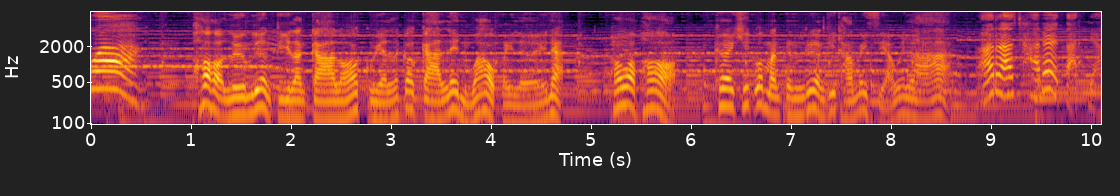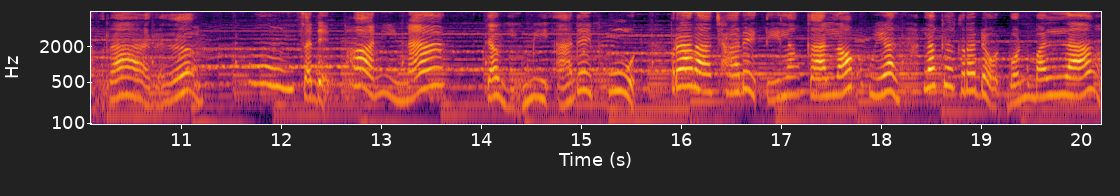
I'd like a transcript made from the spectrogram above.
กว้าง พ่อลืมเรื่องตีลังกาล้อเกวียนแล้วก็การเล่นว่าวไปเลยนะ่ะ เพราะว่าพ่อเคยคิดว่ามันเป็นเรื่องที่ทำให้เสียเวลา พระราชาได้ตัดอย่างร่าเริงอืมเสด็จพ่อนี่นะ เจ้าหญิงมีอาได้พูด พระราชาได้ตีลังกาล้อเกวียน แล้วก็กระโดดบนบัลลังก์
